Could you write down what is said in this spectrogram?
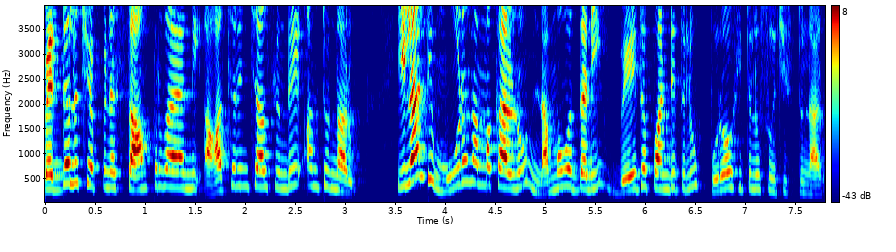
పెద్దలు చెప్పిన సాంప్రదాయాన్ని ఆచరించాల్సిందే అంటున్నారు. ఇలాంటి మూఢనమ్మకాలను నమ్మవద్దని వేద పండితులు పురోహితులు సూచిస్తున్నారు.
